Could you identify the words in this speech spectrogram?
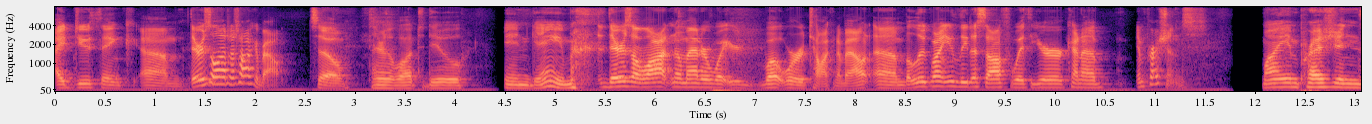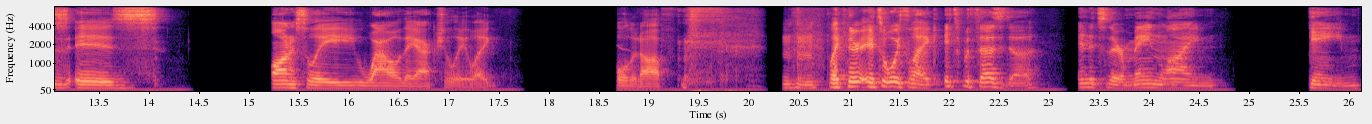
I do think um, there's a lot to talk about. So There's a lot to do in game. there's a lot, no matter what you're what we're talking about. Um, but Luke, why don't you lead us off with your kind of impressions? My impressions is honestly, wow, they actually like pulled it off. hmm like there it's always like it's Bethesda and it's their mainline game.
